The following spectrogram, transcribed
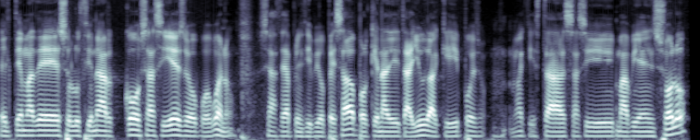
el tema de solucionar cosas y eso, pues bueno, se hace al principio pesado porque nadie te ayuda. Aquí, pues, aquí estás así más bien solo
